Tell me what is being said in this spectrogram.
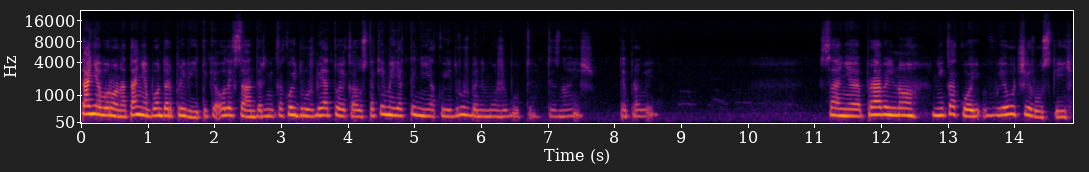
Таня Ворона, Таня Бондар, привітики. Олександр, ніякої дружби. Я то я кажу, з такими, як ти, ніякої дружби не може бути. Ти знаєш, ти правий. Саня, правильно, никакой, выучи русский.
